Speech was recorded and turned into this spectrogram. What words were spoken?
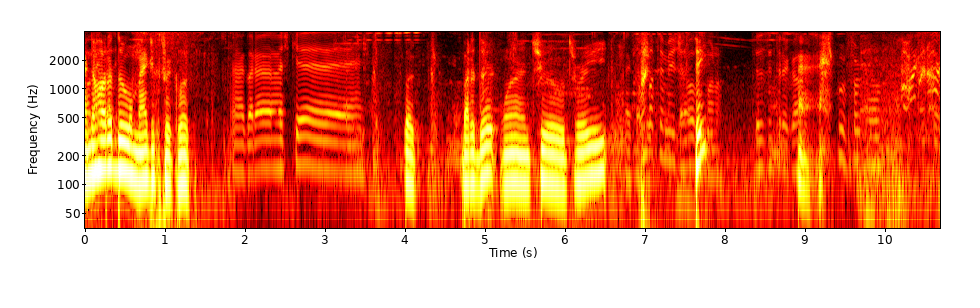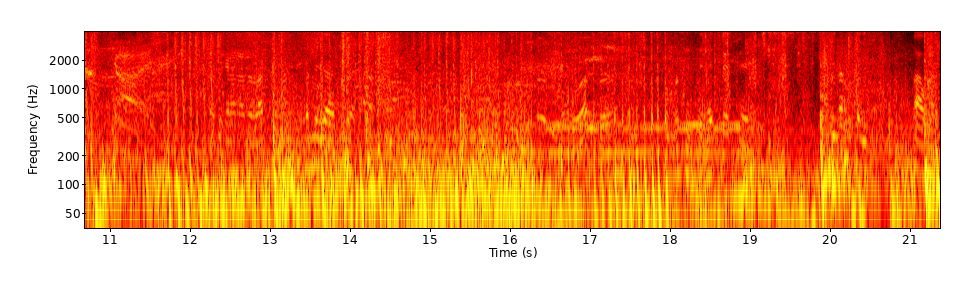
I know how to do magic trick. Look, Ah, agora acho que é. look. About to do it. One, two, three. Vamos bater meio de novo, Sim. mano. Eles entregaram, assim, tipo, foi... Você interessa. Ah, o cara.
